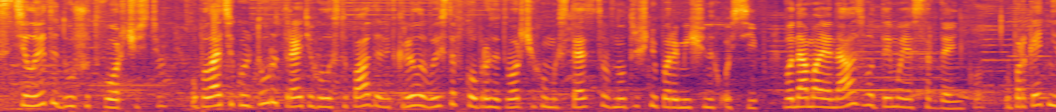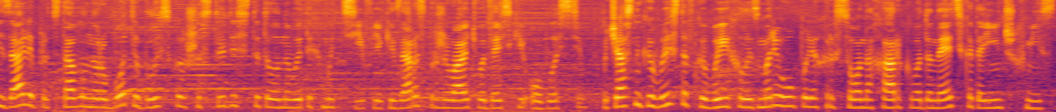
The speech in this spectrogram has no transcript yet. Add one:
Зцілити душу творчістю. У Палаці культури 3 листопада відкрили виставку образотворчого мистецтва внутрішньо переміщених осіб. Вона має назву Ти моє серденько. У паркетній залі представлено роботи близько 60 талановитих митців, які зараз проживають в Одеській області. Учасники виставки виїхали з Маріуполя, Херсона, Харкова, Донецька та інших міст.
